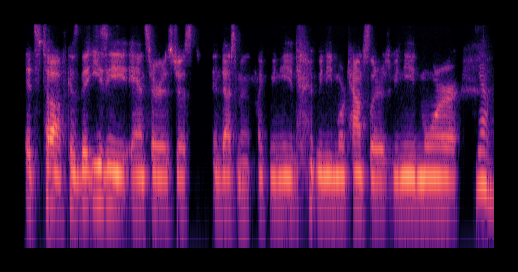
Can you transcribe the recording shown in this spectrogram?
it's tough because the easy answer is just investment. Like we need we need more counselors. We need more yeah.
